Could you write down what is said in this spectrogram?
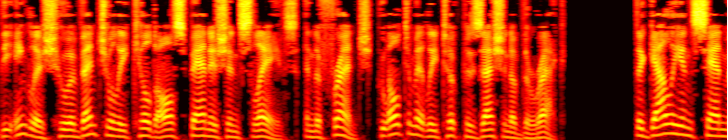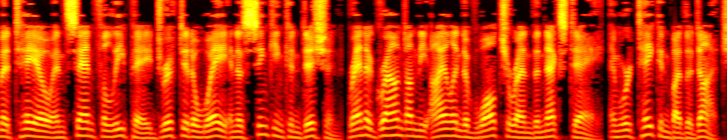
the English who eventually killed all Spanish and slaves, and the French, who ultimately took possession of the wreck. The galleons San Mateo and San Felipe drifted away in a sinking condition, ran aground on the island of Walcheren the next day, and were taken by the Dutch.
